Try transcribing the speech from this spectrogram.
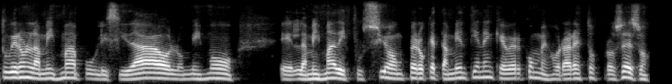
tuvieron la misma publicidad o lo mismo, eh, la misma difusión, pero que también tienen que ver con mejorar estos procesos.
